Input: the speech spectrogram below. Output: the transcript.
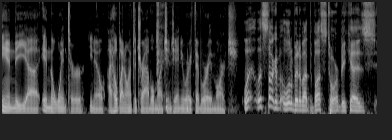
in the uh, in the winter. You know, I hope I don't have to travel much in January, February, and March. Let's talk a little bit about the bus tour because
